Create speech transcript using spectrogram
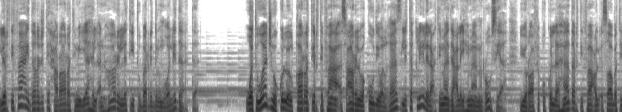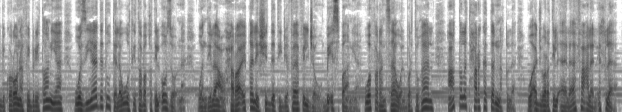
لارتفاع درجة حرارة مياه الأنهار التي تبرد المولدات. وتواجه كل القارة ارتفاع أسعار الوقود والغاز لتقليل الاعتماد عليهما من روسيا. يرافق كل هذا ارتفاع الإصابة بكورونا في بريطانيا وزيادة تلوث طبقة الأوزون واندلاع حرائق لشدة جفاف الجو بإسبانيا وفرنسا والبرتغال عطلت حركة النقل وأجبرت الآلاف على الإخلاء.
